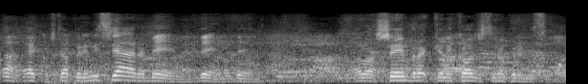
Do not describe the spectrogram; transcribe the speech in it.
Ah, ecco, sta per iniziare. Bene, bene, bene. Allora, sembra che le cose stiano per iniziare.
